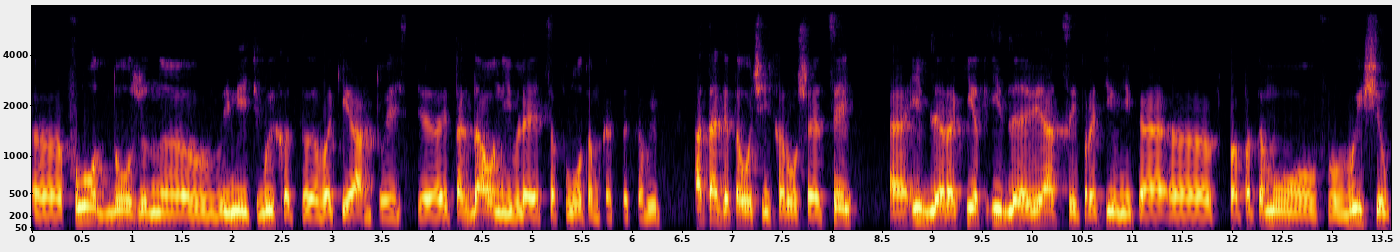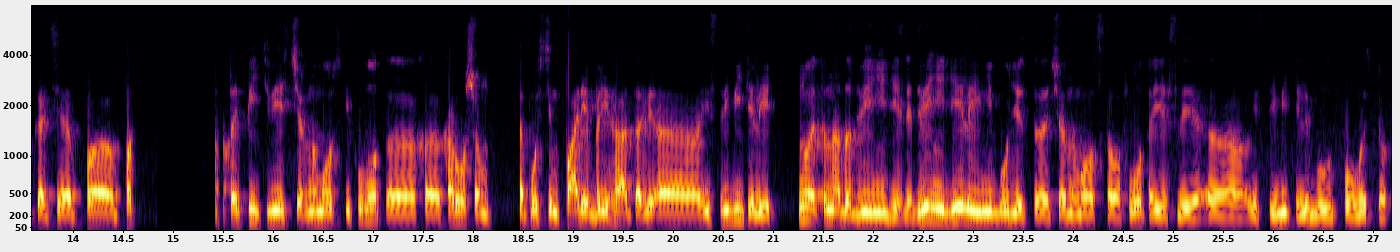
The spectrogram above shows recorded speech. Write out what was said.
Э, флот должен э, иметь выход в океан, то есть и тогда он является флотом как таковым. А так это очень хорошая цель и для ракет, и для авиации противника, потому выщелкать, потопить весь Черноморский флот хорошим допустим, паре бригад э, истребителей, ну, это надо две недели. Две недели и не будет э, Черноморского флота, если э, истребители будут полностью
